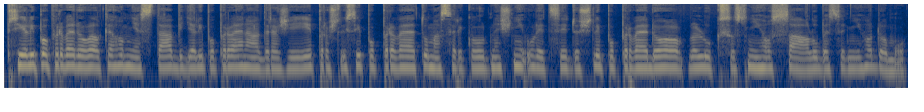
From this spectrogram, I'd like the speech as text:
přijeli poprvé do velkého města, viděli poprvé nádraží, prošli si poprvé tu Masarykovou dnešní ulici, došli poprvé do luxusního sálu besedního domu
